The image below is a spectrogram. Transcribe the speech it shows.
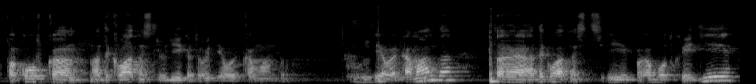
упаковка, адекватность людей, которые делают команду. Первая команда – Вторая – адекватность и проработка идеи.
